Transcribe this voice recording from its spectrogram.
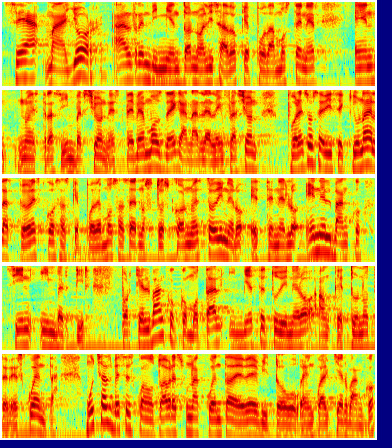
sea mayor al rendimiento anualizado que podamos tener en nuestras inversiones. Debemos de ganarle a la inflación. Por eso se dice que una de las peores cosas que podemos hacer nosotros con nuestro dinero es tenerlo en el banco sin invertir. Porque el banco como tal invierte tu dinero aunque tú no te des cuenta. Muchas veces cuando tú abres una cuenta de débito en cualquier banco,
